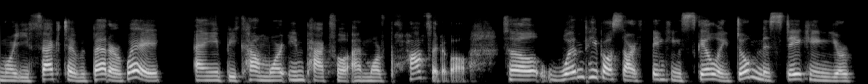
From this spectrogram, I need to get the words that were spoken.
more effective, better way, and you become more impactful and more profitable. So when people start thinking scaling, don't mistaking your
